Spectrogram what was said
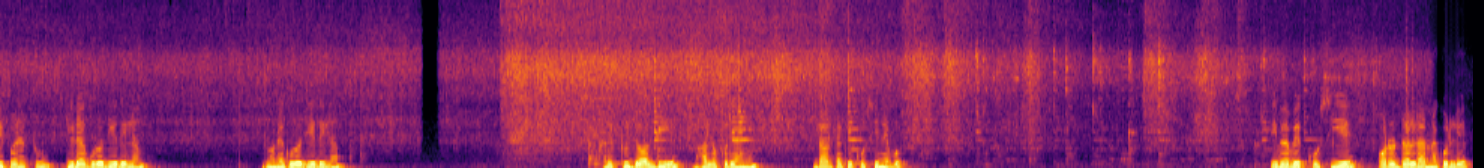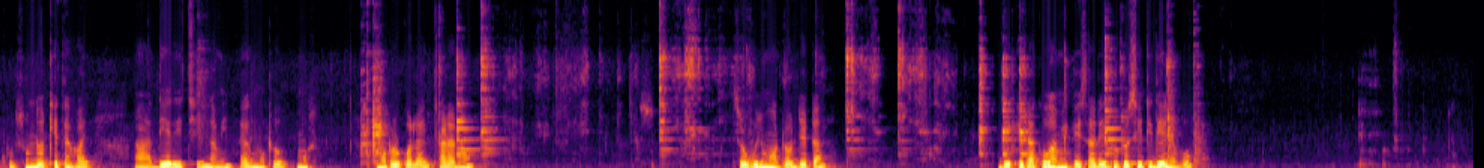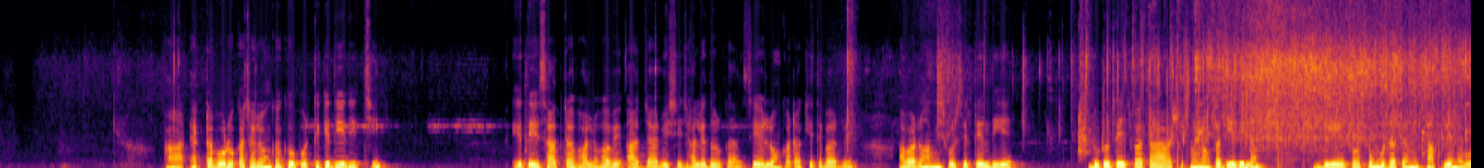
এরপর একটু জিরা গুঁড়ো দিয়ে দিলাম। ধনে গুঁড়ো দিয়ে দিলাম। আর একটু জল দিয়ে ভালো করে আমি ডালটাকে কষিয়ে নেব। এভাবে কষিয়ে অরড় ডাল রান্না করলে খুব সুন্দর খেতে হয়। আর দিয়ে দিচ্ছি আমি এক মুঠো মটর কলাই ছাড়ানো সবুজ মটর যেটা দিয়ে এটাকেও আমি প্রেসারে দুটো সিটি দিয়ে নেব। আর একটা বড় কাঁচা লঙ্কাকে উপর থেকে দিয়ে দিচ্ছি। এতে স্বাদটা ভালো হবে, আর যার বেশি ঝালে দরকার, সে লঙ্কাটা খেতে পারবে। আবারও আমি সর্ষের তেল দিয়ে দুটো তেজপাতা আর শুকনো লঙ্কা দিয়ে দিলাম। দিয়ে এরপর কুমড়োটাকে আমি সাঁতলে নেব।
